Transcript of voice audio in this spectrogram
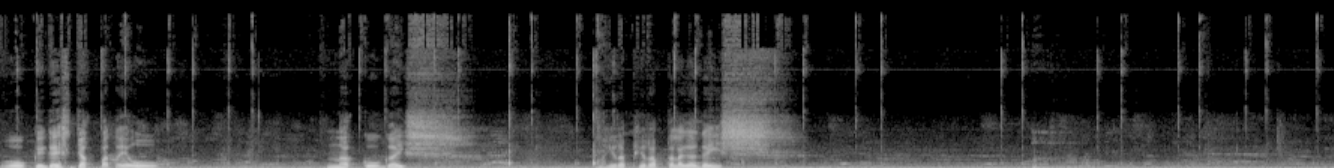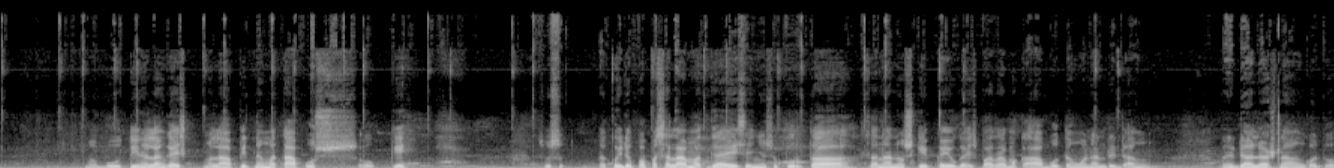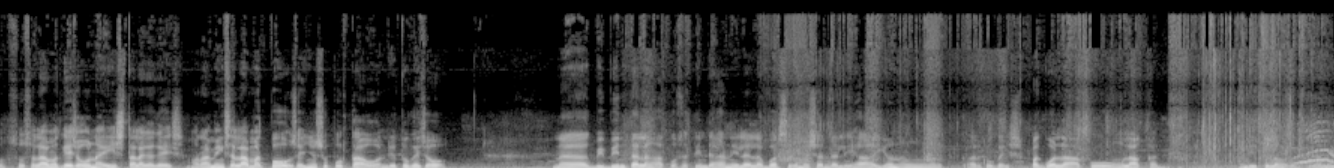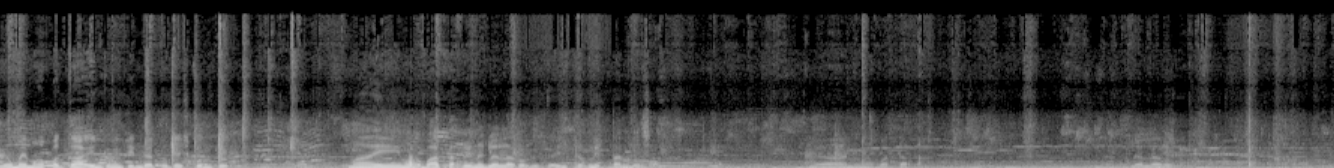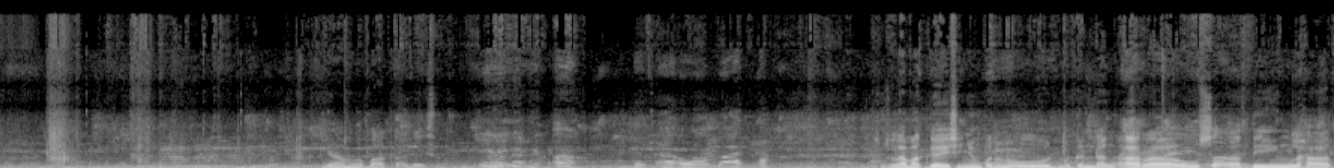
Okay guys, jackpot tayo. oh. Nako guys. Mahirap-hirap talaga guys. Mabuti na lang guys, malapit nang matapos. Okay. So, ako'y nagpapasalamat guys sa inyong suporta. Sana no escape kayo guys para makaabot ng 100 ang 100 dollars na ang code ko. So salamat guys. Oh, nais talaga guys. Maraming salamat po sa inyong suporta. Oh, andito guys oh. Nagbibinta lang ako sa tindahan. Nilalabas ko mo sandali ha. Yun ang ano ko guys. Pag wala akong lakad. Andito lang ako May mga pagkain kaming tinda to guys. Konti may mga bata rin naglalaro doon sa internet tan guys oh. yan mga bata Yan, naglalaro yan mga bata guys oh. So, salamat guys inyong panonood. Magandang araw sa ating lahat.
